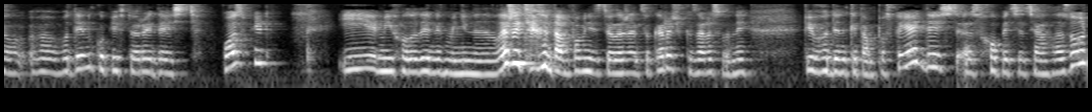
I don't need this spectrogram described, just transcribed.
Все, е, годинку півтори десь поспіль. І мій холодильник мені не належить. Там повністю лежать цукерочки. Зараз вони півгодинки там постоять десь, е, схопиться ця глазур,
